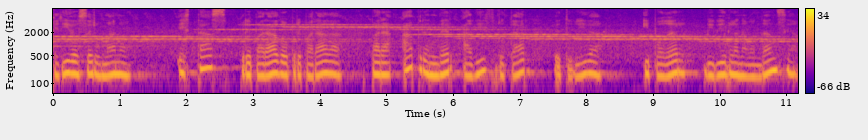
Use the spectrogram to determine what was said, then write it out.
querido ser humano, ¿estás preparado preparada para aprender a disfrutar de tu vida y poder vivirla en abundancia?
